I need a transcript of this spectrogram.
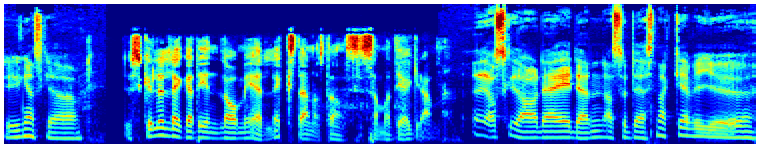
Det är ju ganska... Du skulle lägga din Lamy LX där någonstans i samma diagram. Jag ska, ja, det är den. Alltså där snackar vi ju...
